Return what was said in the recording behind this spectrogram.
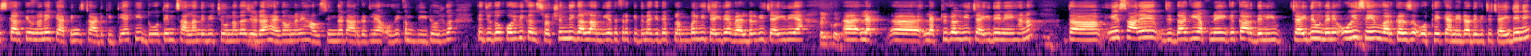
ਇਸ ਕਰਕੇ ਉਹਨਾਂ ਨੇ ਕੈਪਿੰਗ ਸਟਾਰਟ ਕੀਤੀ ਹੈ ਕਿ 2-3 ਸਾਲਾਂ ਦੇ ਵਿੱਚ ਉਹਨਾਂ ਦਾ ਜਿਹੜਾ ਹੈਗਾ ਉਹਨਾਂ ਨੇ ਹਾਊਸਿੰਗ ਦਾ ਟਾਰਗੇਟ ਲਿਆ ਉਹ ਵੀ ਕੰਪਲੀਟ ਹੋ ਜਾਊਗਾ। ਤੇ ਜਦੋਂ ਕੋਈ ਵੀ ਕੰਸਟਰਕਸ਼ਨ ਦੀ ਗੱਲ ਆਉਂਦੀ ਹੈ ਤਾਂ ਫਿਰ ਕਿਤੇ ਨਾ ਕਿਤੇ ਪਲੰਬਰ ਵੀ ਚਾਹੀਦੇ ਆ ਵੈਲਡਰ ਵੀ ਚਾਹੀਦੇ ਆ ਇਲੈਕਟ੍ਰੀਕਲ ਵੀ ਚਾਹੀਦੇ ਨੇ ਹਨਾ? ਤਾਂ ਇਹ ਸਾਰੇ ਜਿੱਦਾਂ ਕਿ ਆਪਣੇ ਇੱਕ ਘਰ ਦੇ ਲਈ ਚਾਹੀਦੇ ਹੁੰਦੇ ਨੇ ਉਹੀ ਸੇਮ ਵਰਕਰਸ ਉੱਥੇ ਕੈਨੇਡਾ ਦੇ ਵਿੱਚ ਚਾਹੀਦੇ ਨੇ।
